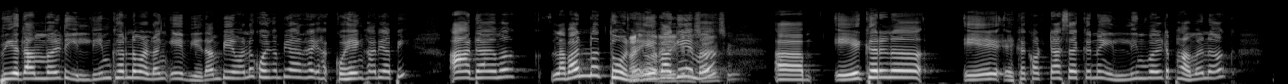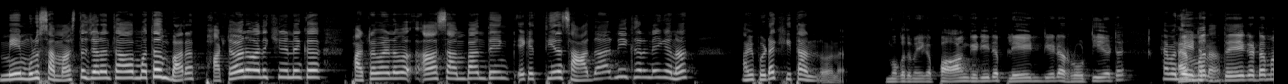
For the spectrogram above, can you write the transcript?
වියදම්වලට ඉල්ලීම් කරනවන්න ඒ වියදම් පේවන්න කොහපි කොහෙන් හරි අපි ආදායමක් ලබන්නත් ඕන. ඒ වගේම ඒ කරන ඒ එක කොට්ටාසක් කරන ඉල්ලිම්වලට පමණක් මේ මුළු සමස්ත ජනතාව මතම් බර පටවනවාද කියන එක පටවනවා සම්බන්ධයෙන් එක තියෙන සාධාරණය කරණය ගැනත් අපි පොඩක් හිතන්න ඕන මොකද මේක පාන්ගෙඩියට ප්ලේන්ටියට රොටියට හැම දේකටම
